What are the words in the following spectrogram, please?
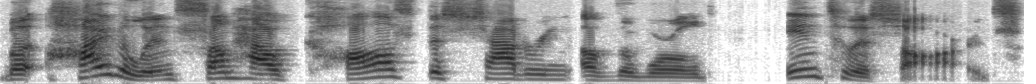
But Hydaelyn somehow caused the shattering of the world into the shards,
